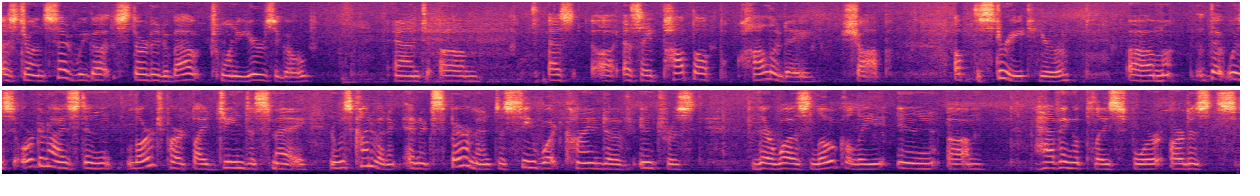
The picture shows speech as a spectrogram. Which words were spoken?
As John said, we got started about 20 years ago, and um, as uh, as a pop-up holiday shop up the street here um, that was organized in large part by Jean Dismay. It was kind of an, an experiment to see what kind of interest there was locally in um, having a place for artists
